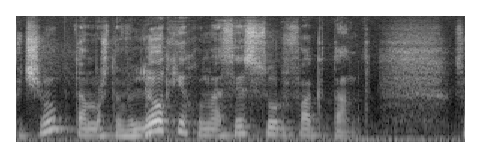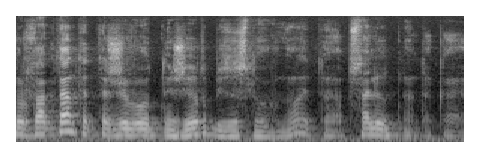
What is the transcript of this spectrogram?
Почему? Потому что в легких у нас есть сурфактант. Сурфактант – это животный жир, безусловно, это абсолютно такая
